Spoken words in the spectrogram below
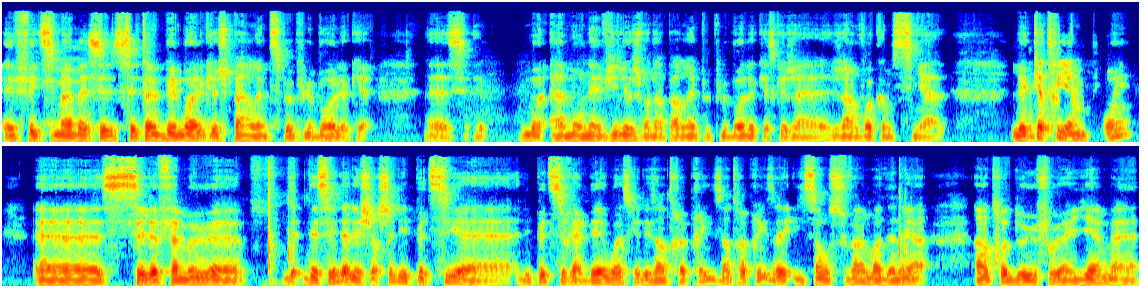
Effectivement, ben c'est un bémol que je parle un petit peu plus bas. Là, que, euh, à mon avis, là, je vais en parler un peu plus bas, qu'est-ce que j'envoie comme signal. Le quatrième point, euh, c'est le fameux euh, d'essayer d'aller chercher des petits, des petits rabais. Où est-ce que des entreprises? Les entreprises, ils sont souvent à un moment donné entre deux feux. Hein. Ils aiment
